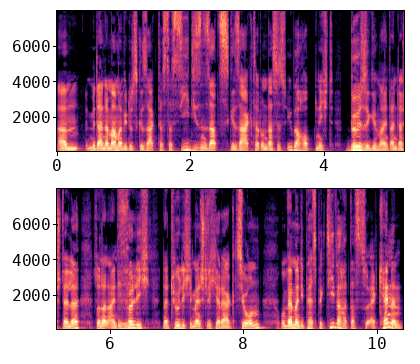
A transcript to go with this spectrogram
ähm, mit deiner Mama, wie du es gesagt hast, dass sie diesen Satz gesagt hat und das ist überhaupt nicht böse gemeint an der Stelle, sondern eine mhm. völlig natürliche menschliche Reaktion. Und wenn man die Perspektive hat, das zu erkennen,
